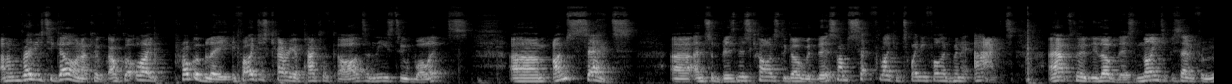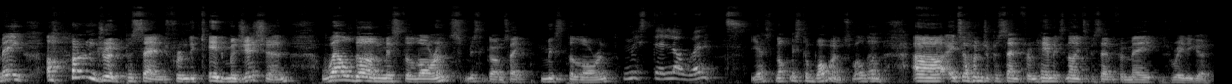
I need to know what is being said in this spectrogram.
and I'm ready to go. And I can, I've got like probably, if I just carry a pack of cards and these two wallets, um, I'm set. Uh, and some business cards to go with this. I'm set for like a 25 minute act. I absolutely love this. 90% from me, 100% from the kid magician. Well done, Mr. Lawrence. Mr. Go and say, Mr. Lawrence. Mr. Lawrence. Yes, not Mr. Lawrence. Well done. Uh, it's 100% from him. It's 90% from me. It's really good.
